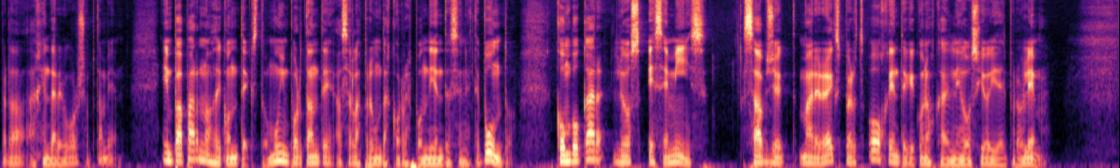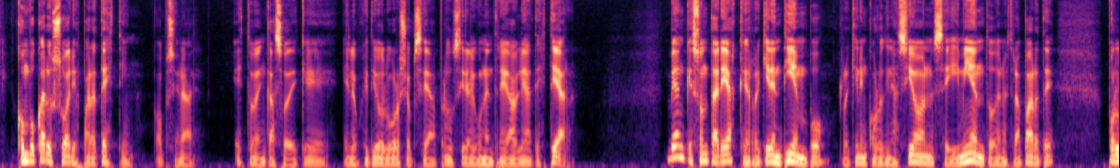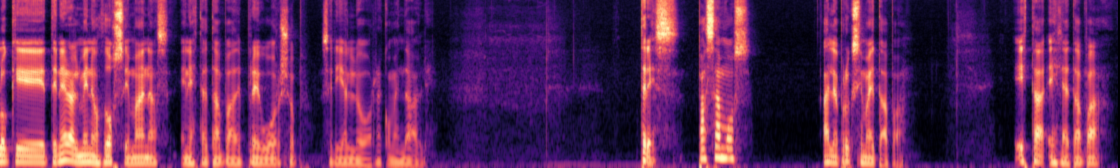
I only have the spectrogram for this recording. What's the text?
¿verdad? Agendar el workshop también. Empaparnos de contexto, muy importante hacer las preguntas correspondientes en este punto. Convocar los SMEs, Subject Matter Experts o gente que conozca del negocio y del problema. Convocar usuarios para testing, opcional. Esto en caso de que el objetivo del workshop sea producir algún entregable a testear. Vean que son tareas que requieren tiempo, requieren coordinación, seguimiento de nuestra parte, por lo que tener al menos dos semanas en esta etapa de pre-workshop sería lo recomendable. 3. Pasamos a la próxima etapa. Esta es la etapa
